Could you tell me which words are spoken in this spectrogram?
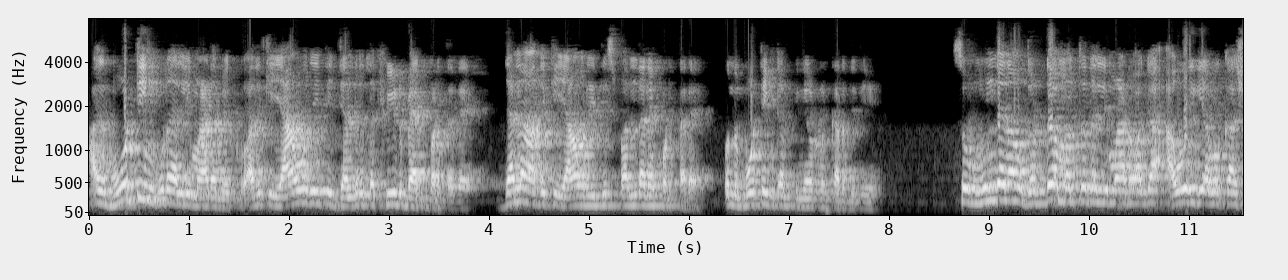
ಹಾಗೆ ಬೋಟಿಂಗ್ ಕೂಡ ಅಲ್ಲಿ ಮಾಡಬೇಕು. ಅದಕ್ಕೆ ಯಾವ ರೀತಿ ಜನರಿಂದ ಫೀಡ್ಬ್ಯಾಕ್ ಬರ್ತದೆ? ಜನ ಅದಕ್ಕೆ ಯಾವ ರೀತಿ ಸ್ಪಂದನೆ ಕೊಡ್ತಾರೆ? ಒಂದು ಬೋಟಿಂಗ್ ಕಂಪ್ನಿಯವ್ರನ್ನ ಕರೆದಿದ್ದೀವಿ. ಸೊ ಮುಂದೆ ನಾವು ದೊಡ್ಡ ಮಟ್ಟದಲ್ಲಿ ಮಾಡುವಾಗ ಅವರಿಗೆ ಅವಕಾಶ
